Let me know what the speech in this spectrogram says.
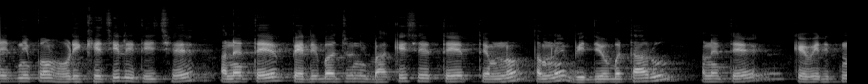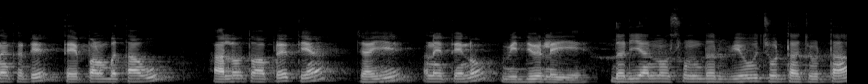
સાઈડની પણ હોડી ખેંચી લીધી છે અને તે પેલી બાજુની બાકી છે તે તેમનો તમને વીડિયો બતાવું અને તે કેવી રીતના કાઢે તે પણ બતાવું. હાલો તો આપણે ત્યાં જઈએ અને તેનો વીડિયો લઈએ. દરિયાનો સુંદર વ્યૂ જોતા જોતા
